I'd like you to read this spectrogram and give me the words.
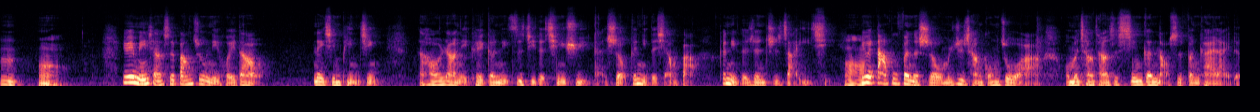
嗯嗯，因为冥想是帮助你回到内心平静，然后让你可以跟你自己的情绪感受、跟你的想法。跟你的认知在一起，因为大部分的时候，我们日常工作啊，我们常常是心跟脑是分开来的。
